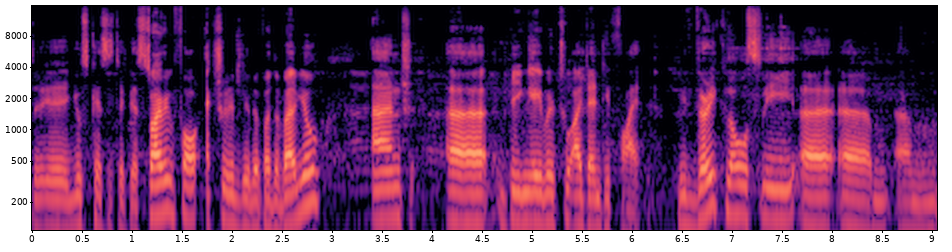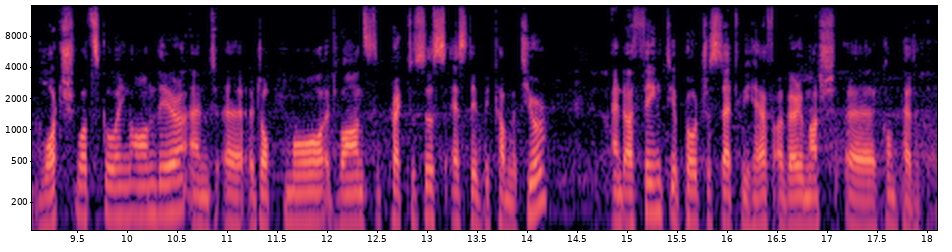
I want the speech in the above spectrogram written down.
the use cases that we're striving for actually deliver the value and being able to identify we very closely uh, um, um, watch what's going on there and uh, adopt more advanced practices as they become mature. And I think the approaches that we have are very much uh, compatible.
